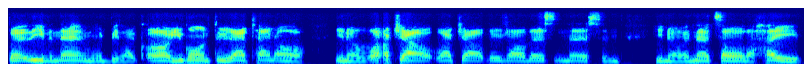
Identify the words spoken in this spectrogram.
But even then, would be like, "Oh, you're going through that town? Oh, you know, watch out, watch out. There's all this and this, and you know, and that's all the hype."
